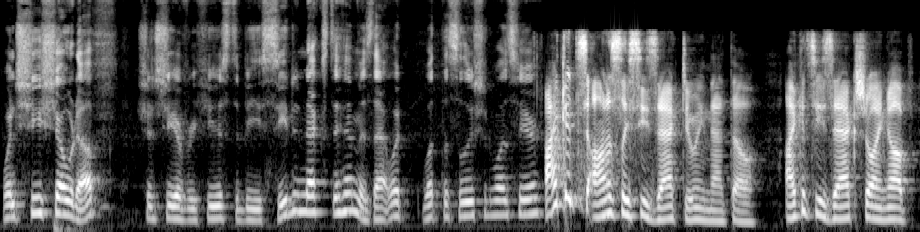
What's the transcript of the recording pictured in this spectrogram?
when she showed up, should she have refused to be seated next to him? Is that what what the solution was here? I could honestly see Zach doing that though. I could see Zach showing up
